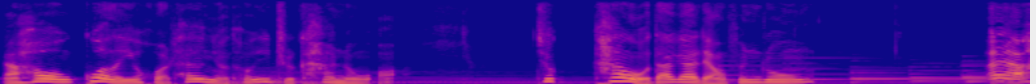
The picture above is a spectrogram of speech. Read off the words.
然后过了一会儿，他就扭头一直看着我，就看了我大概两分钟。哎呀，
